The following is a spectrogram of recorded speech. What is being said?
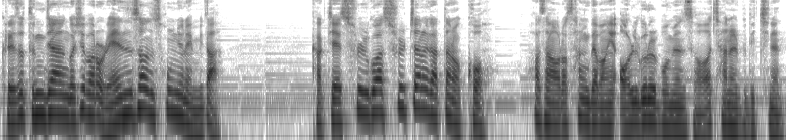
그래서 등장한 것이 바로 랜선 송년회입니다. 각자의 술과 술잔을 갖다 놓고 화상으로 상대방의 얼굴을 보면서 잔을 부딪히는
